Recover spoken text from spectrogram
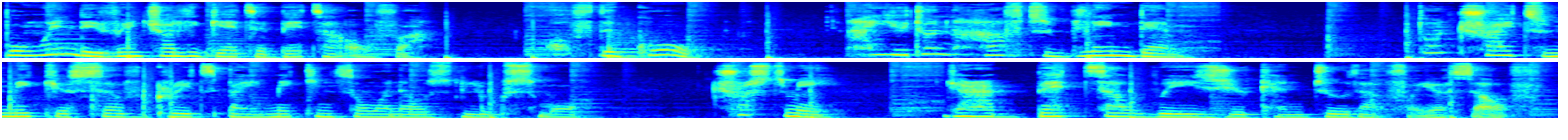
But when they eventually get a better offer, off they go. And you don't have to blame them. Don't try to make yourself great by making someone else look small. Trust me, there are better ways you can do that for yourself.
